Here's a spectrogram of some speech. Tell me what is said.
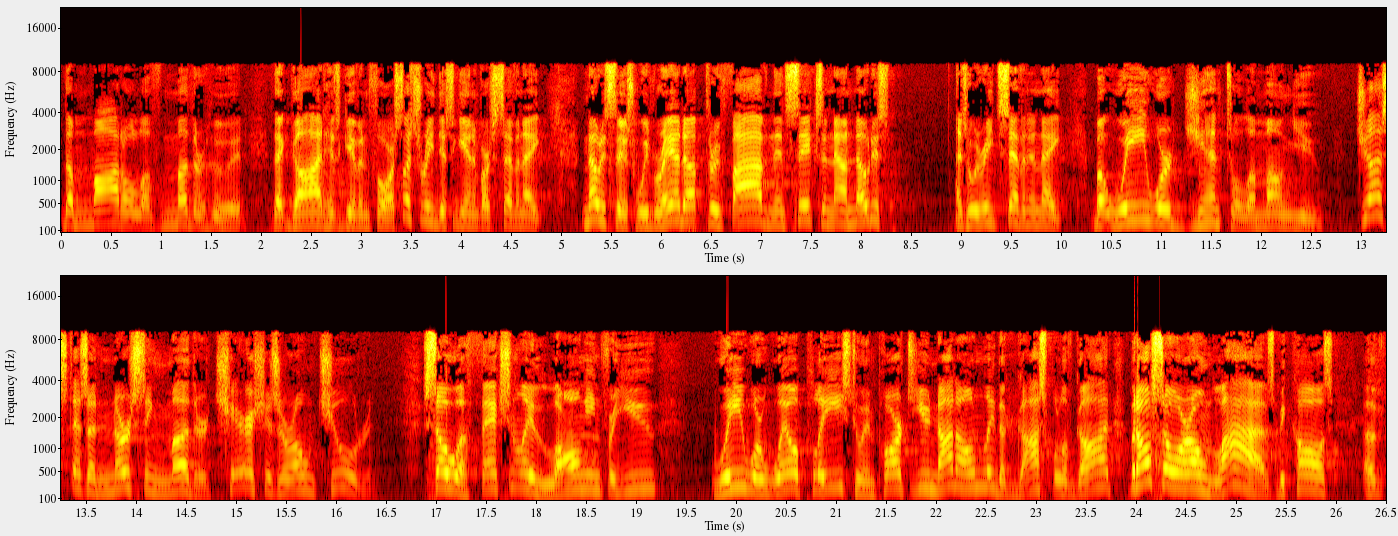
the model of motherhood that God has given for us. Let's read this again in verse 7 8. Notice this. We've read up through 5 and then 6, and now notice as we read 7 and 8. But we were gentle among you, just as a nursing mother cherishes her own children, so affectionately longing for you. We were well pleased to impart to you not only the gospel of God, but also our own lives because of,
